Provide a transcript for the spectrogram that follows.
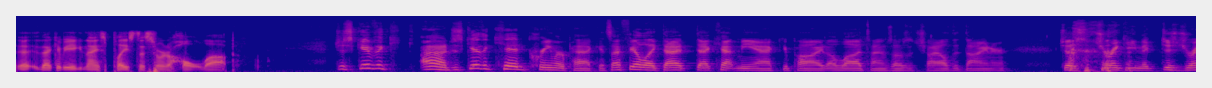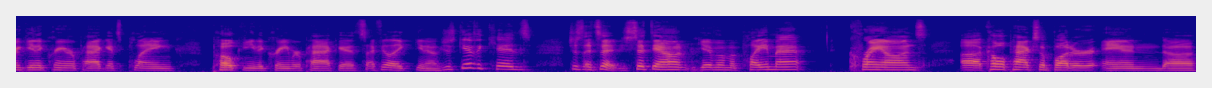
that could be a nice place to sort of hold up. Just give the I just give the kid creamer packets. I feel like that that kept me occupied a lot of times. I was a child at diner, just drinking the just drinking the creamer packets, playing, poking the creamer packets. I feel like you know, just give the kids just that's it. You sit down, give them a play mat, crayons, uh, a couple packs of butter, and uh,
